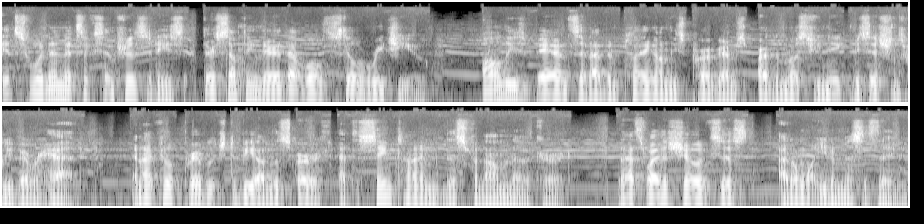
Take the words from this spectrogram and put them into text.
it's within its eccentricities, there's something there that will still reach you. All these bands that I've been playing on these programs are the most unique musicians we've ever had, and I feel privileged to be on this earth at the same time this phenomena occurred. That's why the show exists. I don't want you to miss a thing.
